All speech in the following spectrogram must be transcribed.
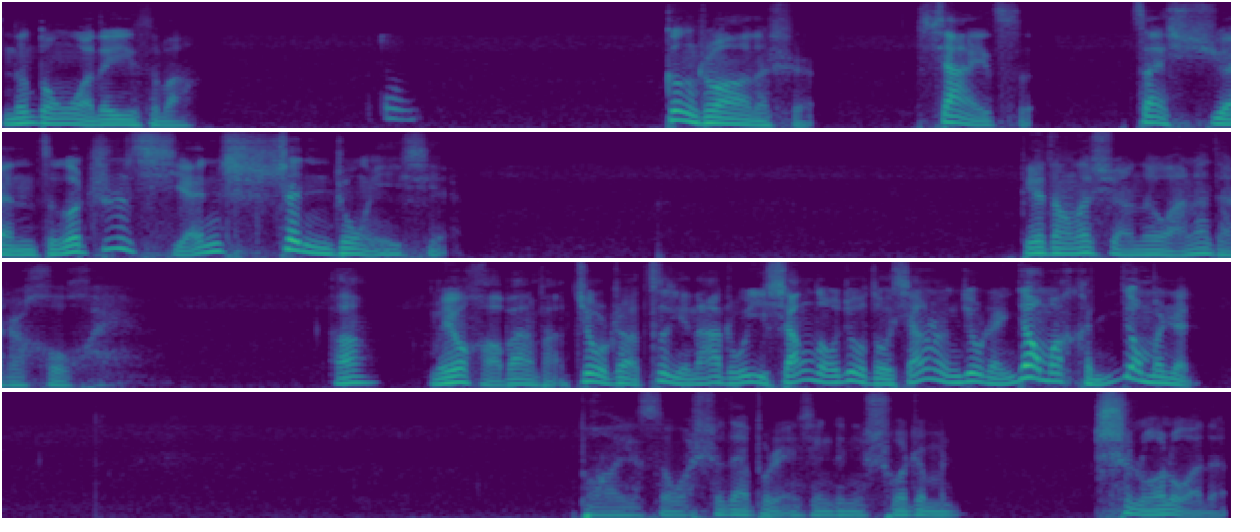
能懂我的意思吧？懂。更重要的是，下一次在选择之前慎重一些，别等他选择完了在这后悔。啊，没有好办法，就是这，自己拿主意，想走就走，想忍就忍，要么狠，要么忍。不好意思，我实在不忍心跟你说这么赤裸裸的。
